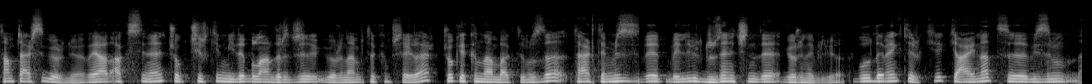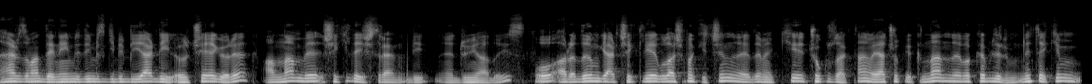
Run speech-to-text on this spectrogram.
tam tersi görünüyor. Veya aksine çok çirkin mide bulandırıcı görünen bir takım şeyler çok yakından baktığımızda tertemiz ve belli bir düzen içinde görünebiliyor. Bu demektir ki kainat e, bizim her zaman deneyimlediğimiz gibi bir yer değil. Ölçüye göre anlam ve şekil değiştiren bir e, dünyadayız. O aradığım gerçekliğe ulaşmak için e, demek ki çok uzaktan veya çok yakından bakabilirim. Nitekim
